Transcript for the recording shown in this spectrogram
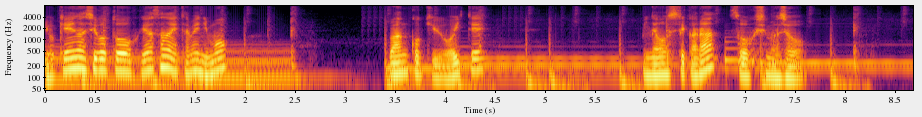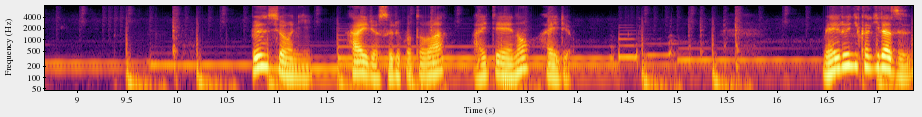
余計な仕事を増やさないためにも、ワン呼吸置いて、見直してから送付しましょう。文章に配慮することは相手への配慮。メールに限らず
